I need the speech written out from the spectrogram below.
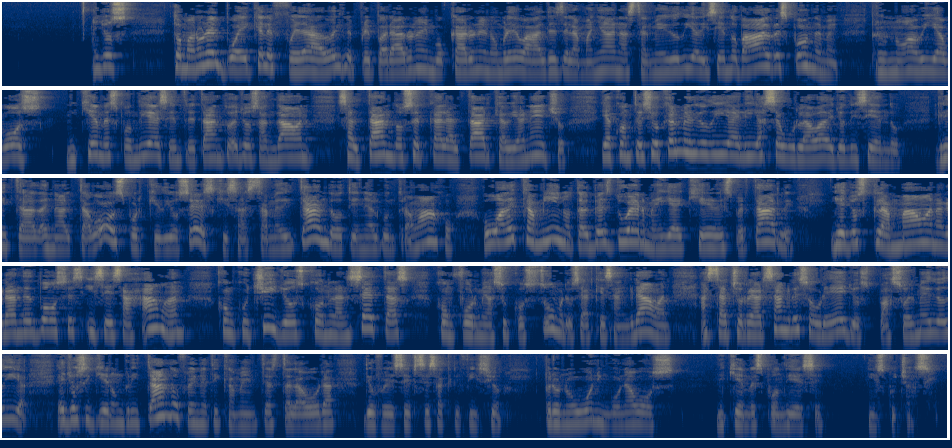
Ellos Tomaron el buey que le fue dado y le prepararon e invocaron el nombre de Baal desde la mañana hasta el mediodía, diciendo Baal, respóndeme. Pero no había voz ni quien respondiese. Entre tanto ellos andaban saltando cerca del altar que habían hecho. Y aconteció que al mediodía Elías se burlaba de ellos diciendo Gritad en alta voz, porque Dios es, quizás está meditando, o tiene algún trabajo, o va de camino, tal vez duerme y hay que despertarle. Y ellos clamaban a grandes voces y se sajaban con cuchillos, con lancetas, conforme a su costumbre, o sea que sangraban, hasta chorrear sangre sobre ellos. Pasó el mediodía. Ellos siguieron gritando frenéticamente hasta la hora de ofrecerse sacrificio, pero no hubo ninguna voz, ni quien respondiese, ni escuchase.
